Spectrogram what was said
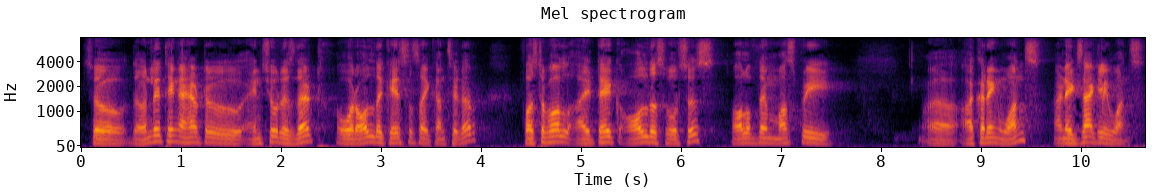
So, the only thing I have to ensure is that over all the cases I consider, first of all I take all the sources, all of them must be uh, occurring once and exactly once.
